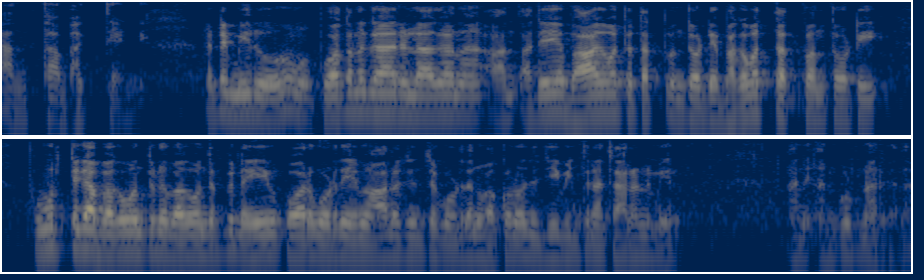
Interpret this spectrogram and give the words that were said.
అంత భక్తి అండి. అంటే మీరు పోతన గారిలాగా అదే భాగవత తత్వంతో భగవత్ తత్వంతో పూర్తిగా భగవంతుడు భగవంతుడితో ఏమి కోరకూడదు ఏమి ఆలోచించకూడదని ఒకరోజు జీవించినా చాలని మీరు అని అనుకుంటున్నారు కదా.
